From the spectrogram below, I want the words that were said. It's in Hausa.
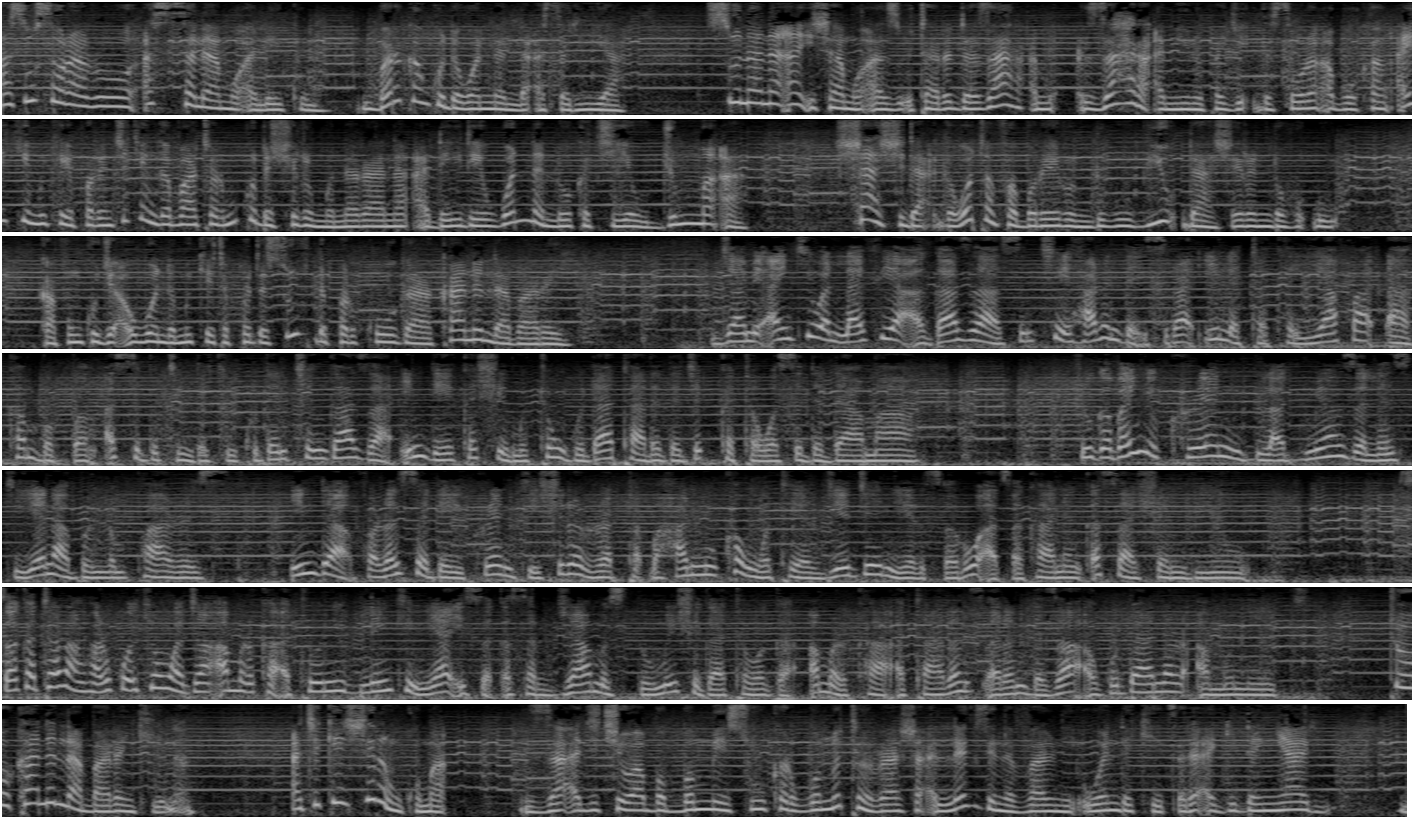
Masu sauraro Assalamu alaikum barkanku da wannan la'asariya. Sunana Aisha Mu'azu tare da Zahra Aminu Fage da sauran abokan aiki muke farin cikin gabatar muku da shirinmu na rana a daidai wannan lokaci yau Juma'a 16 ga watan Fabrairun 2024. Kafin ku ji abubuwan da muke tafa da su da farko ga kanin labarai. Jami'an kiwon lafiya a gaza sun ce harin da isra'ila ta kai ya fada kan babban asibitin da ke kudancin gaza inda ya kashe mutum guda tare da jikkata wasu da dama. Shugaban ukraine vladimir zelensky yana birnin paris inda faransa da ukraine ke shirin rattaba hannu kan wata yarjejeniyar tsaro a tsakanin ƙasashen biyu. Sakataren harkokin wajen amurka a tony blinken ya isa ƙasar jamus domin shiga tawaga amurka a taron tsaron da za a gudanar a munich To kanin labaran kenan. A cikin shirin kuma za a ji cewa babban mai sukar gwamnatin Rasha Alexei Navalny wanda ke tsare a gidan yari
